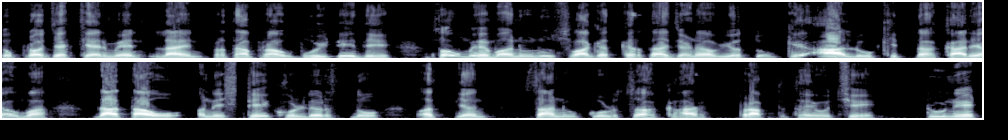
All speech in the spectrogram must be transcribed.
તો પ્રોજેક્ટ ચેરમેન લાયન પ્રતાપરાવ ભોઈટેદે સૌ મહેમાનોનું સ્વાગત કરતા જણાવ્યું હતું કે આ લોકહિતના કાર્યોમાં દાતાઓ અને સ્ટેક હોલ્ડર્સનો અત્યંત સાનુકૂળ સહકાર પ્રાપ્ત થયો છે. ટ્રુનેટ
